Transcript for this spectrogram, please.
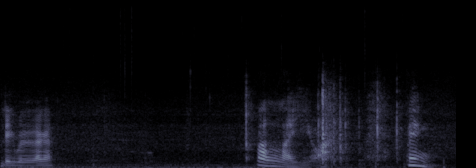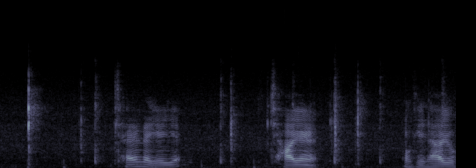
เหล็กไปเลยแล้วกัน อะไรวะ แม่ง ใช้อะไรเยอะแยะ เช้ายังไงโอเคเช้าอยู่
